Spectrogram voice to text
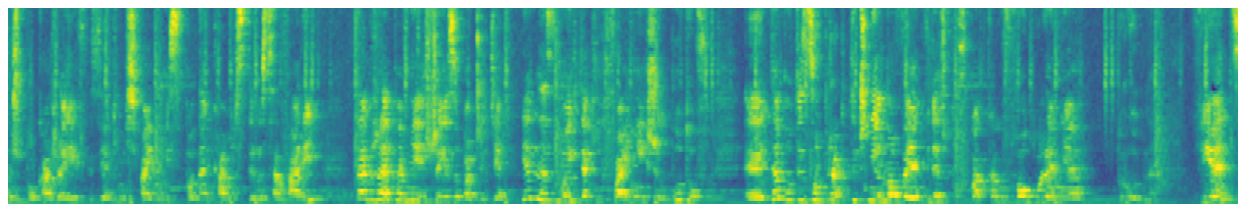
też pokażę je z jakimiś fajnymi spodenkami w stylu safari. Także pewnie jeszcze je zobaczycie. Jedne z moich takich fajniejszych butów. Yy, te buty są praktycznie nowe, jak widać po wkładkach w ogóle nie brudne. Więc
